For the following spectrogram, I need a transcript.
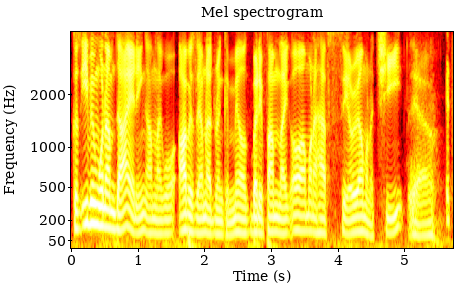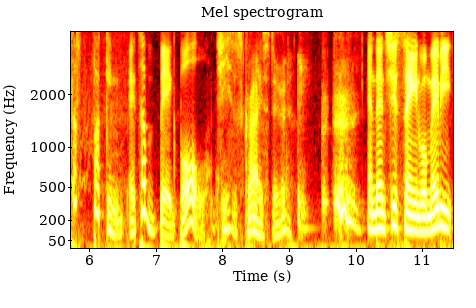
Because even when I'm dieting, I'm like, well, obviously I'm not drinking milk. But if I'm like, oh, I'm gonna have cereal, I'm gonna cheat. Yeah. It's a fucking, it's a big bowl. Jesus Christ, dude. And then she's saying, well, maybe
